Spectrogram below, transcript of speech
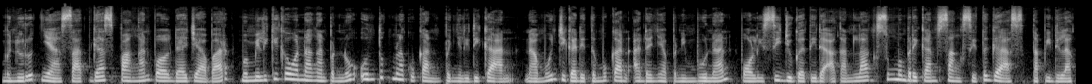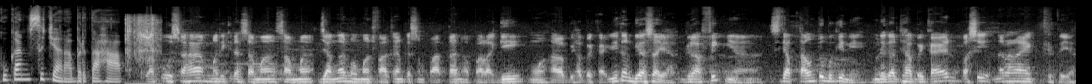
Menurutnya, Satgas Pangan Polda Jabar memiliki kewenangan penuh untuk melakukan penyelidikan. Namun jika ditemukan adanya penimbunan, polisi juga tidak akan langsung memberikan sanksi tegas, tapi dilakukan secara bertahap. Pelaku usaha, mari kita sama-sama jangan memanfaatkan kesempatan, apalagi menghadapi HBK. Ini kan biasa ya, grafiknya setiap tahun tuh begini, mendekati HBKN pasti naik gitu ya,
